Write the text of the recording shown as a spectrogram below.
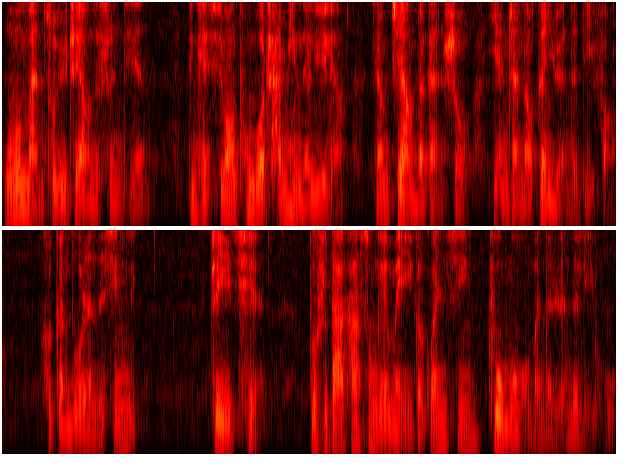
我们满足于这样的瞬间，并且希望通过产品的力量，将这样的感受延展到更远的地方和更多人的心里。这一切都是大咖送给每一个关心、注目我们的人的礼物。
